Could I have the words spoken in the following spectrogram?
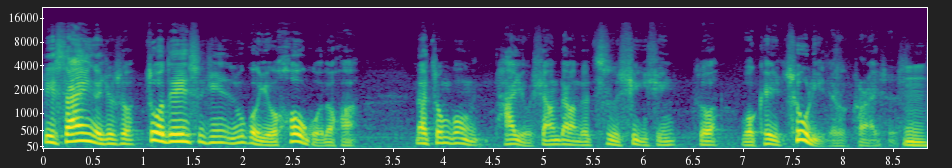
第三一个就是说，做这件事情如果有后果的话，那中共他有相当的自信心，说我可以处理这个 crisis。嗯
